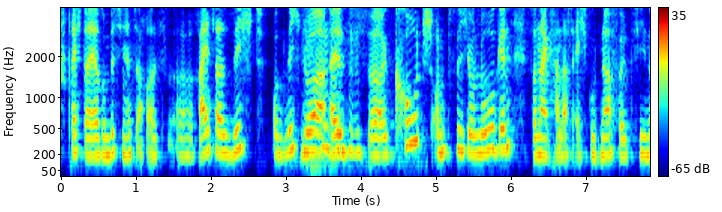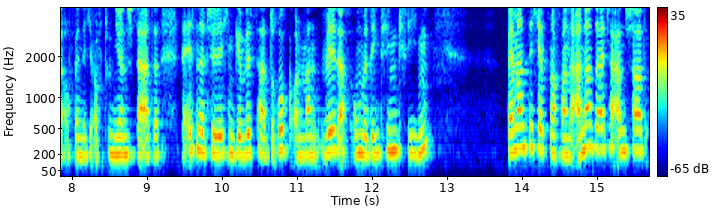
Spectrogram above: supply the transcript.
spreche da ja so ein bisschen jetzt auch als äh, Reitersicht und nicht nur als äh, Coach und Psychologin, sondern kann das echt gut nachvollziehen, auch wenn ich auf Turnieren starte. Da ist natürlich ein gewisser Druck und man will das unbedingt hinkriegen. Wenn man sich jetzt mal von der anderen Seite anschaut,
